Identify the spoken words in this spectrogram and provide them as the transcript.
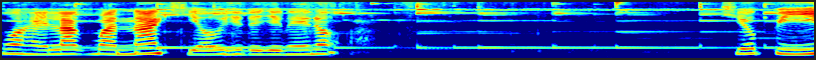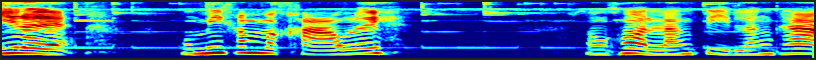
ว่าให้รักบ้านหน้าเขียวสิได้ยังไงเนาะเขียวปีเลยแหละผมมีคำว่าขาวเลยลองห่อนล้างตีนล้างเท้า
